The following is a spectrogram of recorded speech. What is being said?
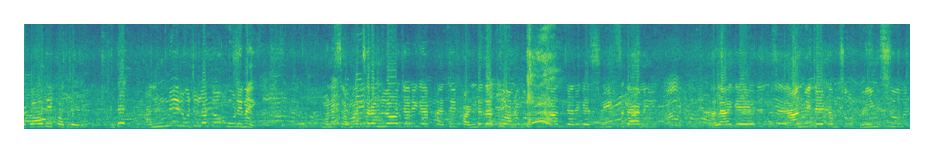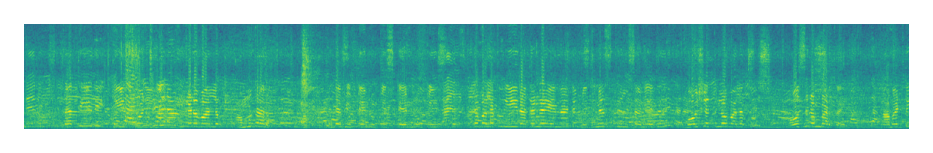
ఉగాది పచ్చడి. అంటే అన్ని రుచులతో కూడినవి మన సంవత్సరంలో జరిగే ప్రతి పండుగకు అనుగుణంగా జరిగే స్వీట్స్ కానీ అలాగే నాన్ వెజ్ ఐటమ్స్ డ్రింక్స్ ప్రతిదీ తీసుకొచ్చి ఇక్కడ వాళ్ళు అమ్ముతారు. అంటే ఫిఫ్టీన్ రూపీస్ టెన్ రూపీస్ అంటే వాళ్ళకు ఈ రకంగా ఏంటంటే బిజినెస్ స్కిల్స్ అనేది భవిష్యత్తులో వాళ్ళకు అవసరం పడతాయి. కాబట్టి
